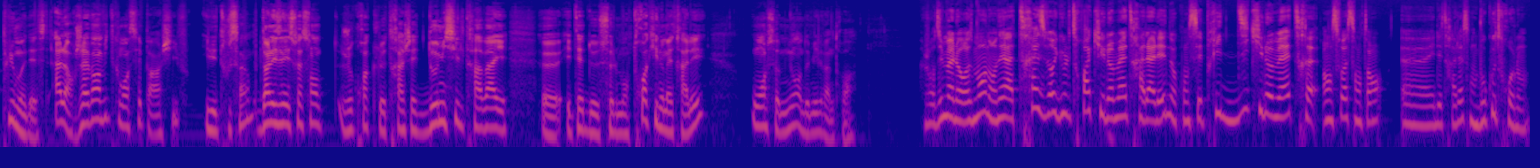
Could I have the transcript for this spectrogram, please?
plus modestes. Alors, j'avais envie de commencer par un chiffre. Il est tout simple. Dans les années 60, je crois que le trajet domicile-travail euh, était de seulement 3 km aller. Où en sommes-nous en 2023 Aujourd'hui, malheureusement, on en est à 13,3 km à l'aller, donc on s'est pris 10 km en 60 ans euh, et les trajets sont beaucoup trop longs.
